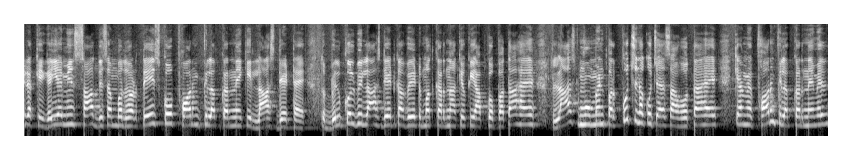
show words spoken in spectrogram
रखी गई है। मीन्स सात दिसंबर दो हज़ार तेईस तेईस को फॉर्म फिलअप करने की लास्ट डेट है। तो बिल्कुल भी लास्ट डेट का वेट मत करना क्योंकि आपको पता है लास्ट मोमेंट पर कुछ ना कुछ ऐसा होता है कि हमें फॉर्म फिलअप करने में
